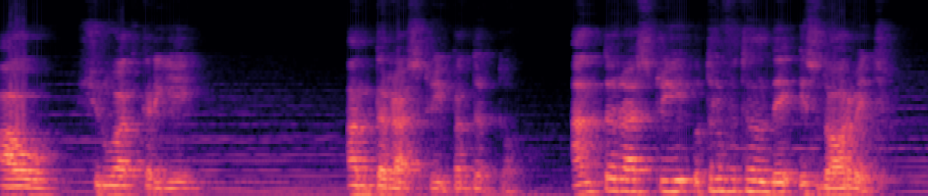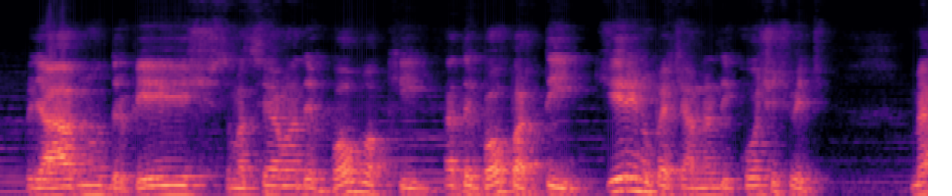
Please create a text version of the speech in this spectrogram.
ਆਓ, ਸ਼ੁਰੂਆਤ ਕਰੀਏ ਅੰਤਰਰਾਸ਼ਟਰੀ ਪੱਧਰ ਤੋਂ। ਅੰਤਰਰਾਸ਼ਟਰੀ ਉਥਲ-ਪੁਥਲ ਦੇ ਇਸ ਦੌਰ ਵਿੱਚ ਪੰਜਾਬ ਨੂੰ ਦਰਪੇਸ਼ ਸਮੱਸਿਆਵਾਂ ਦੇ ਬਹੁਪੱਖੀ ਅਤੇ ਬਹੁਪਰਤੀ ਚਿਹਰੇ ਨੂੰ ਪਛਾਣਨ ਦੀ ਕੋਸ਼ਿਸ਼ ਵਿੱਚ ਮੈਂ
